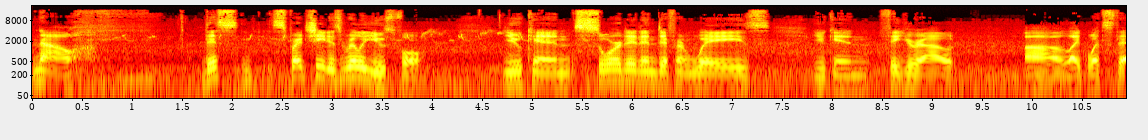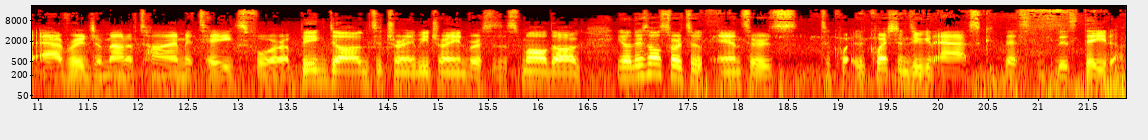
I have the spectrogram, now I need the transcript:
Now, this spreadsheet is really useful. You can sort it in different ways. You can figure out uh, like what's the average amount of time it takes for a big dog to tra- be trained versus a small dog. You know, there's all sorts of answers to que- questions you can ask this this data.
